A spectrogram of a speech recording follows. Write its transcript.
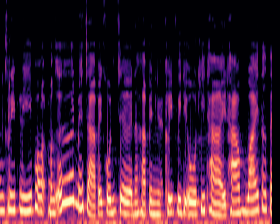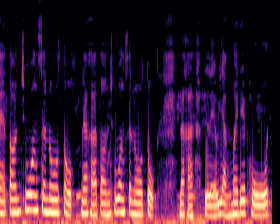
นคลิปนี้พราะบังเอิญแม่จ๋าไปค้นเจอนะคะ เป็นคลิปวิดีโอที่ถ่ายทำไว้ตั้งแต่ตอนช่วงสโนตกนะคะ ตอนช่วงสโนตกนะคะ แล้วยังไม่ได้โพสต์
